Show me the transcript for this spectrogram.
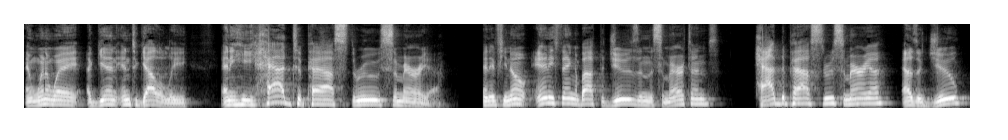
and went away again into Galilee, and he had to pass through Samaria. And if you know anything about the Jews and the Samaritans, had to pass through Samaria as a Jew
